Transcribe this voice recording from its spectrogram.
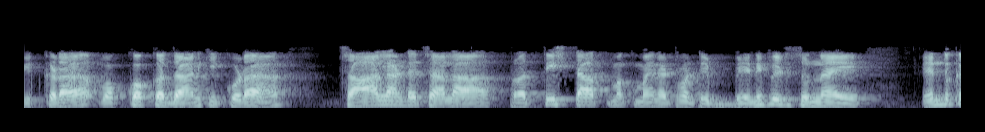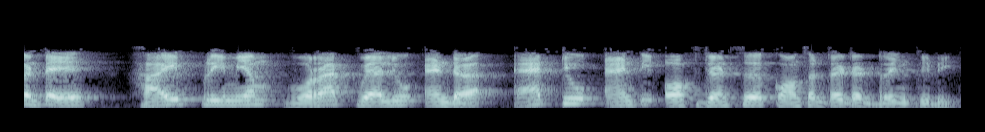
ఇక్కడ ఒక్కొక్క దానికి కూడా చాలా అంటే చాలా ప్రతిష్టాత్మకమైనటువంటి బెనిఫిట్స్ ఉన్నాయి. ఎందుకంటే high premium ORAC value and active antioxidants concentrated drink ఇది.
